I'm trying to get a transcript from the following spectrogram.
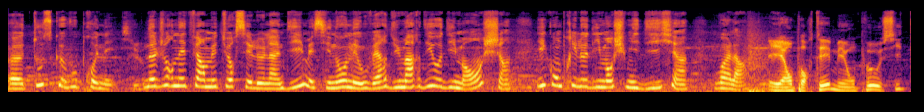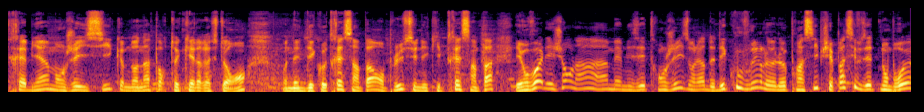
euh, tout ce que vous prenez. Notre journée de fermeture c'est le lundi, mais sinon on est ouvert du mardi au dimanche, y compris le dimanche midi voilà. Et à emporter, mais on peut aussi très bien manger ici, comme dans n'importe quel restaurant. On a une déco très sympa en plus, une équipe très sympa. Et on voit les gens là, hein, même les étrangers, ils ont l'air de découvrir le, principe. Je sais pas si vous êtes nombreux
